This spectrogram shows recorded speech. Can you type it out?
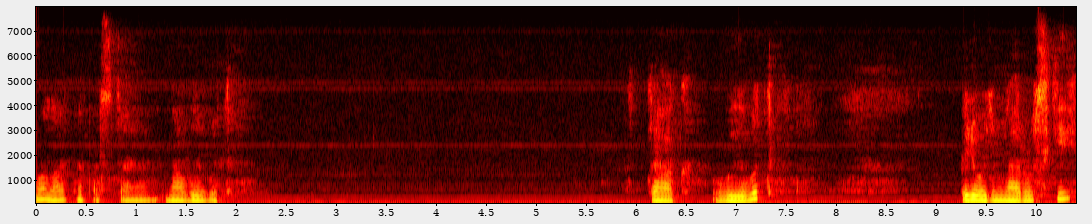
Ну ладно, поставим на вывод. Так, вывод. Переводим на русский.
